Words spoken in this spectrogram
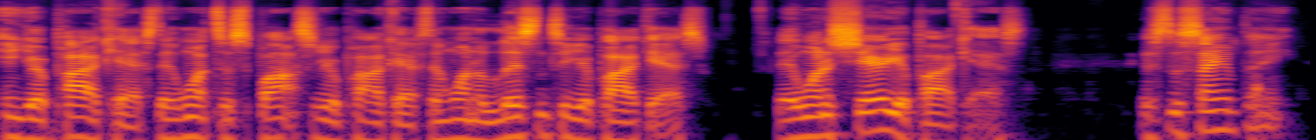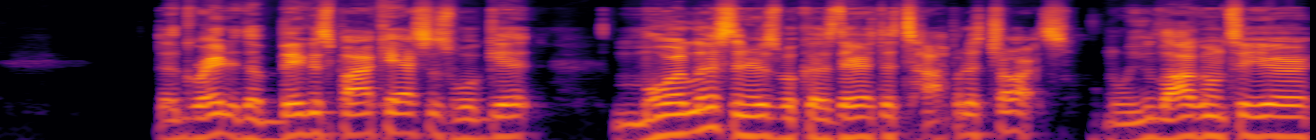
in your podcast. They want to sponsor your podcast. They want to listen to your podcast. They want to share your podcast. It's the same thing. The greater, the biggest podcasters will get more listeners because they're at the top of the charts. When you log onto your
